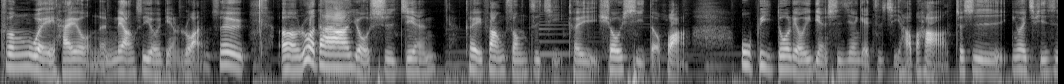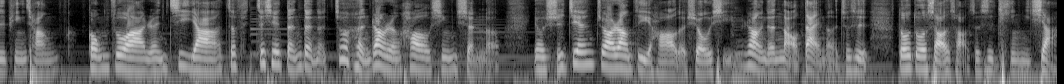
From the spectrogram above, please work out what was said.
氛围还有能量是有一点乱，所以呃，如果大家有时间可以放松自己，可以休息的话，务必多留一点时间给自己，好不好？就是因为其实平常。工作啊、人际啊，这这些等等的，就很让人耗心神了。有时间就要让自己好好的休息，让你的脑袋呢，就是多多少少就是停一下，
